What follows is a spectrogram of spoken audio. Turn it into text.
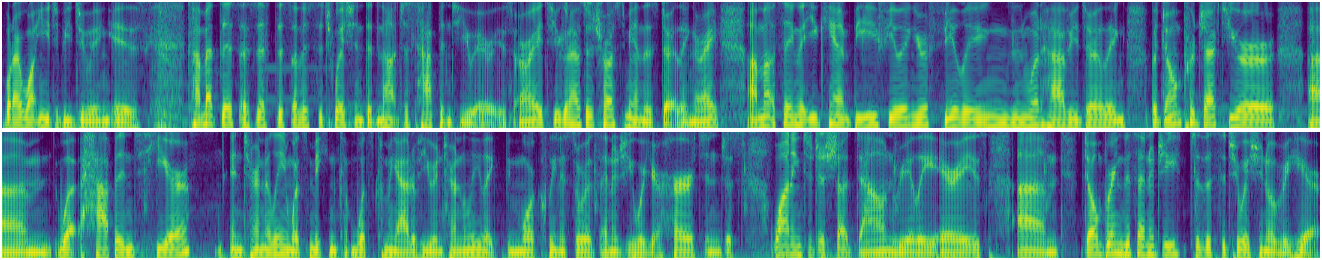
what i want you to be doing is come at this as if this other situation did not just happen to you aries all right? You're gonna have to trust me on this darling all right? I'm not saying that you can't be feeling your feelings and what have you darling but don't project your um what happened here internally and what's making what's coming out of you internally like the more queen of swords energy where you're hurt and just wanting to just shut down really aries. Um don't bring this energy to the situation over here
